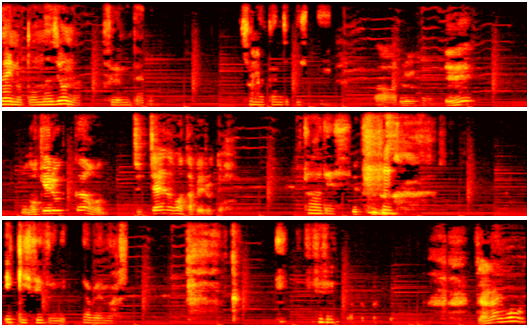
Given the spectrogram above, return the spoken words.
ないのと同じような、するみたいな。そんな感じでしたね。なるほど。えー、もうのけるか、もうちっちゃいのは食べると。そうです。息せずに食べます。じゃがいも、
